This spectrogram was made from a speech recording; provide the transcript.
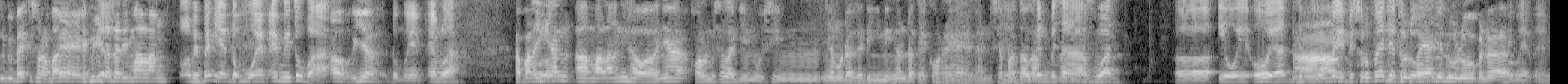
Lebih baik ke Surabaya ya kan kita dari Malang. Lebih baik ya Domu MM itu pak. Oh iya, Domu MM lah. Apalagi kan uh, Malang nih hawanya kalau misalnya lagi musim yang udah agak dingin ini kan udah kayak Korea ya kan. Siapa tahu kan bisa buat eh, IO-IO ya, bisa Ah, disurvey, disurvey aja dulu. disurvey aja dulu, benar. Domu MM.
